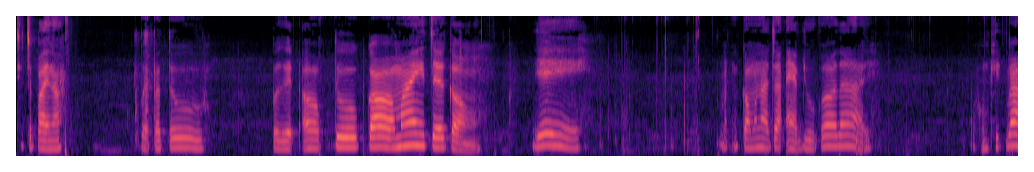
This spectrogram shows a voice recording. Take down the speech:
ที่จะไปนะ เปิดประตู เปิดออกดูก็ไม่เจอกล่อง เย่มันกล่องมันอาจจะแอบอยู่ก็ได้แต่ผมคิดว่า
